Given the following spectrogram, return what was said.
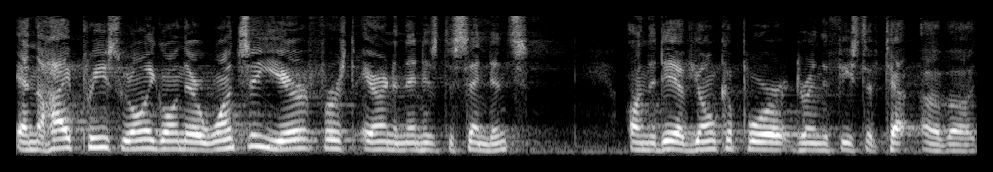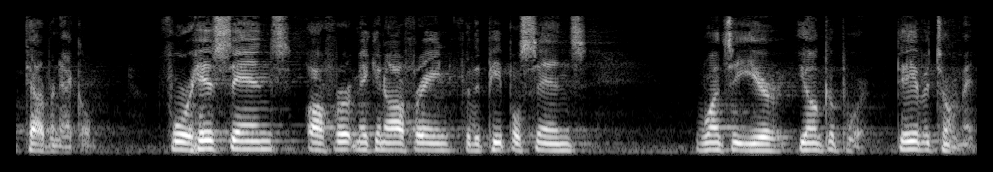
and the high priest would only go in there once a year, first Aaron and then his descendants, on the day of Yom Kippur during the Feast of, ta- of uh, Tabernacle. For his sins, offer, make an offering. For the people's sins, once a year, Yom Kippur, Day of Atonement.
